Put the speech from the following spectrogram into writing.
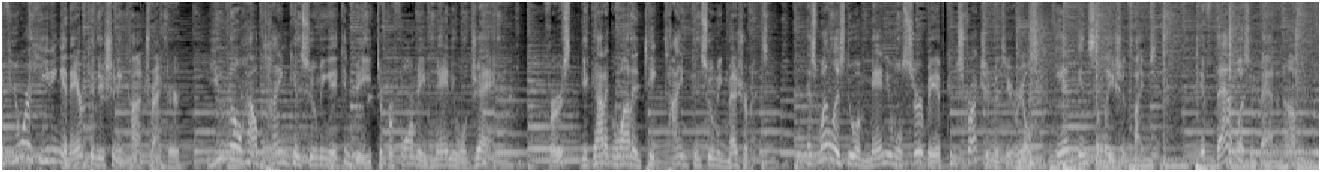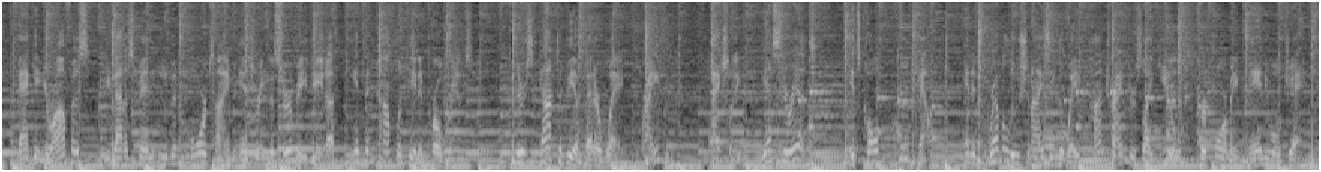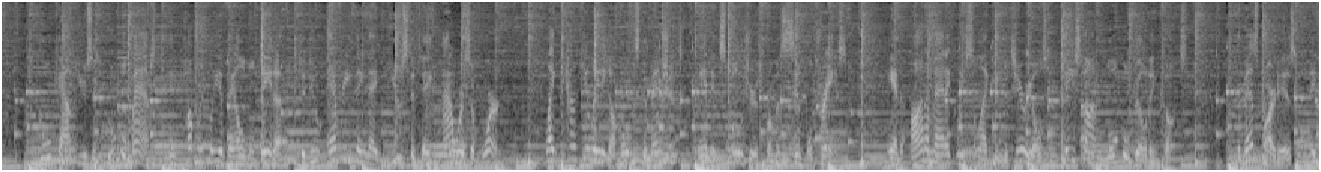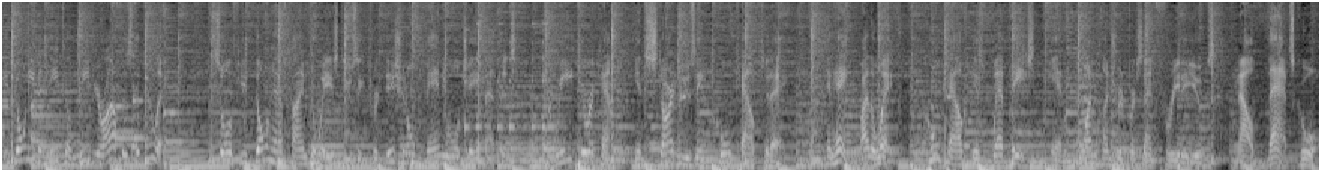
If you're a heating and air conditioning contractor, you know how time consuming it can be to perform a manual J. First, you gotta go out and take time consuming measurements, as well as do a manual survey of construction materials and insulation types. If that wasn't bad enough, back at your office, you gotta spend even more time entering the survey data into complicated programs. There's got to be a better way, right? Actually, yes, there is. It's called CoolCalc, and it's revolutionizing the way contractors like you perform a manual J. CoolCalc uses Google Maps and publicly available data to do everything that used to take hours of work, like calculating a home's dimensions and exposures from a simple trace, and automatically selecting materials based on local building codes. The best part is that you don't even need to leave your office to do it. So if you don't have time to waste using traditional manual J methods, create your account and start using CoolCalc today. And hey, by the way, CoolCalc is web-based and 100% free to use. Now that's cool.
